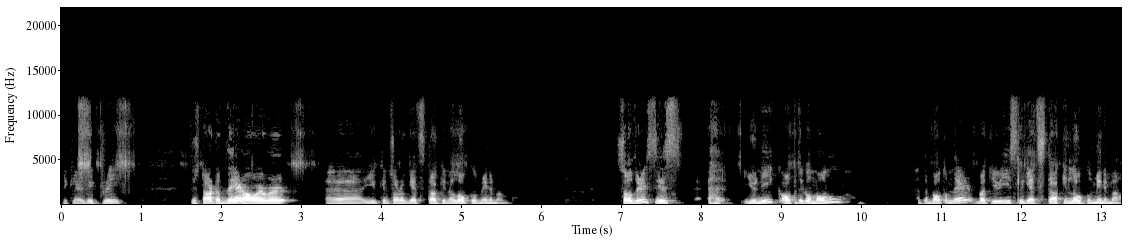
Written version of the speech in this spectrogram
declare victory. If you start up there, however, uh, you can sort of get stuck in a local minimum. So there is this unique optical model at the bottom there, but you easily get stuck in local minima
